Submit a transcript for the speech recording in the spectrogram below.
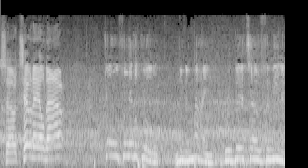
So 2-0 now. Goal for Liverpool. Number nine, Roberto Firmino.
